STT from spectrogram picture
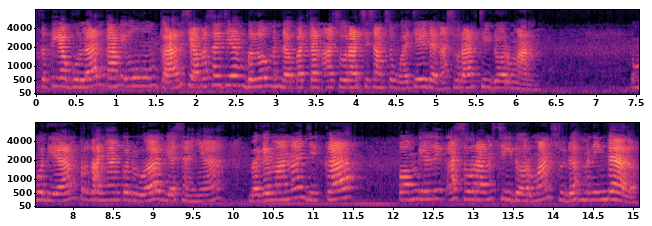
Setiap bulan kami umumkan siapa saja yang belum mendapatkan asuransi Samsung WJ dan asuransi Dorman. Kemudian pertanyaan kedua biasanya, bagaimana jika pemilik asuransi Dorman sudah meninggal?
